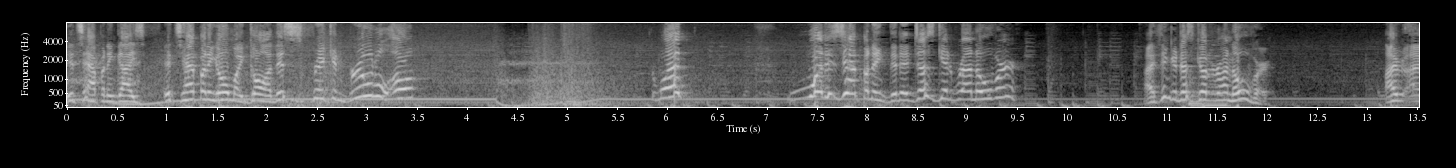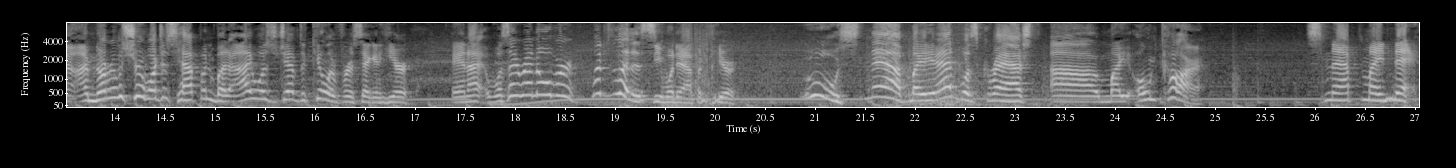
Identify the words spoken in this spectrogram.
It's happening, guys. It's happening. Oh my god, this is freaking brutal. Oh. What? What is happening? Did it just get run over? I think it just got run over. I, am not really sure what just happened, but I was Jeff the Killer for a second here. And I, was I run over? Let, let us see what happened here. Ooh, snap, my head was crashed. Uh, my own car. Snapped my neck.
